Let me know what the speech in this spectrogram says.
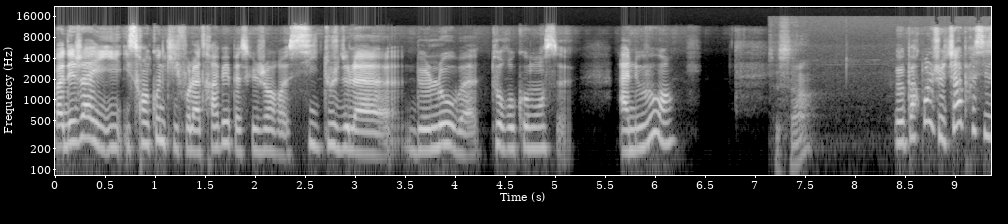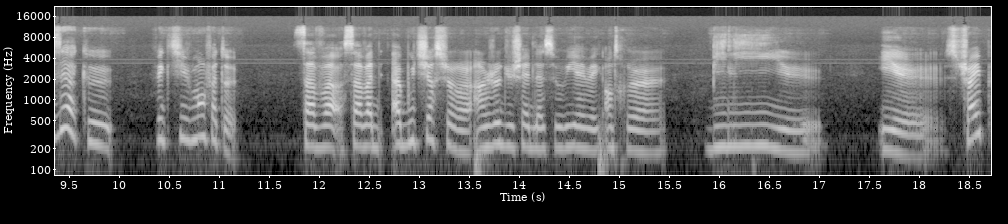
Bah déjà, il, se rend compte qu'il faut l'attraper parce que genre, s'il touche de la de l'eau, bah, tout recommence à nouveau. Hein. C'est ça. Euh, par contre, je tiens à préciser que effectivement, en fait, euh, ça va ça va aboutir sur euh, un jeu du chat et de la souris avec entre Billy et Stripe.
